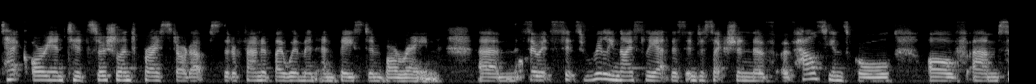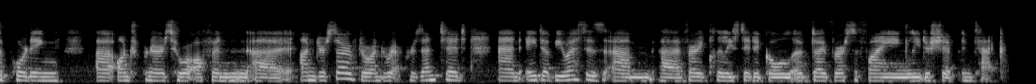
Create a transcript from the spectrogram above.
tech-oriented social enterprise startups that are founded by women and based in Bahrain. Um, so it sits really really nicely at this intersection of, of Halcyon's goal of um, supporting uh, entrepreneurs who are often uh, underserved or underrepresented, and AWS's um, uh, very clearly stated goal of diversifying leadership in tech.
